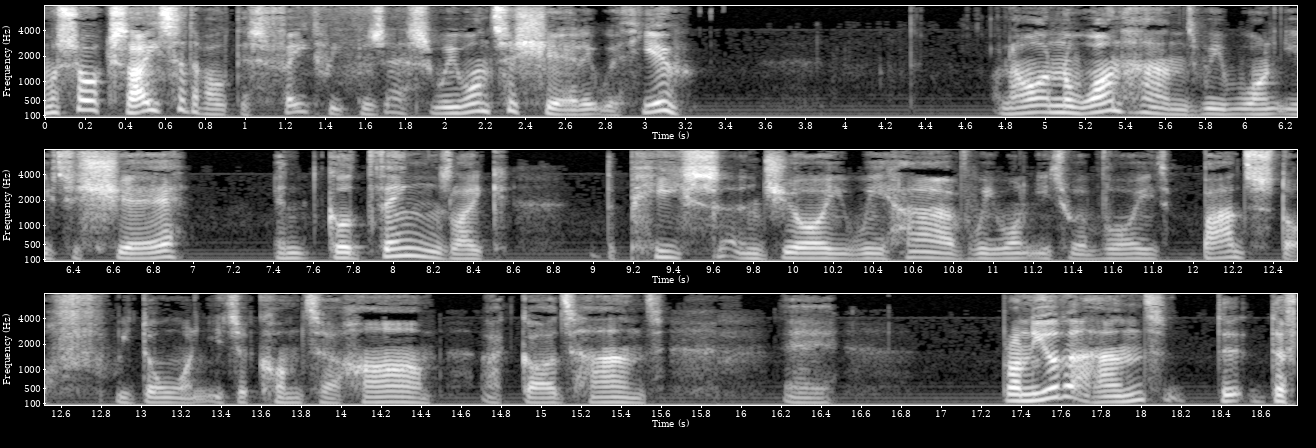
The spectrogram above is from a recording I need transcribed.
We're so excited about this faith we possess. We want to share it with you. Now, on the one hand, we want you to share in good things like the peace and joy we have. We want you to avoid bad stuff. We don't want you to come to harm at God's hand. Uh, but on the other hand, the, the,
